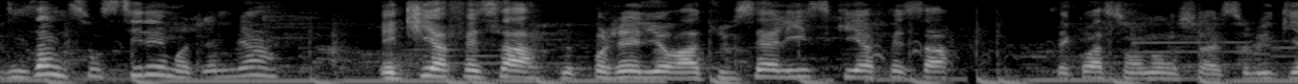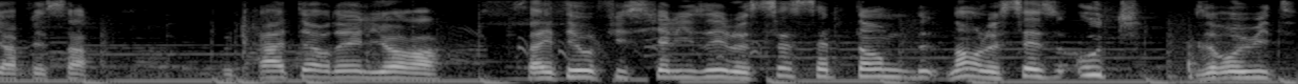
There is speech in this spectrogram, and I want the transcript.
designs sont stylés. Moi, j'aime bien. Et qui a fait ça? Le projet Eliora. Tu le sais, Alice Qui a fait ça C'est quoi son nom, celui qui a fait ça? Le créateur de Eliora. Ça a été officialisé le 16 septembre, non le 16 août 08,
